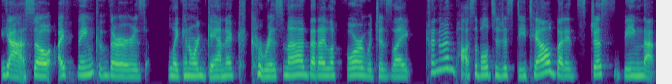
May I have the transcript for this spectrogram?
Yeah. So, I think there's like an organic charisma that I look for, which is like kind of impossible to just detail, but it's just being that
